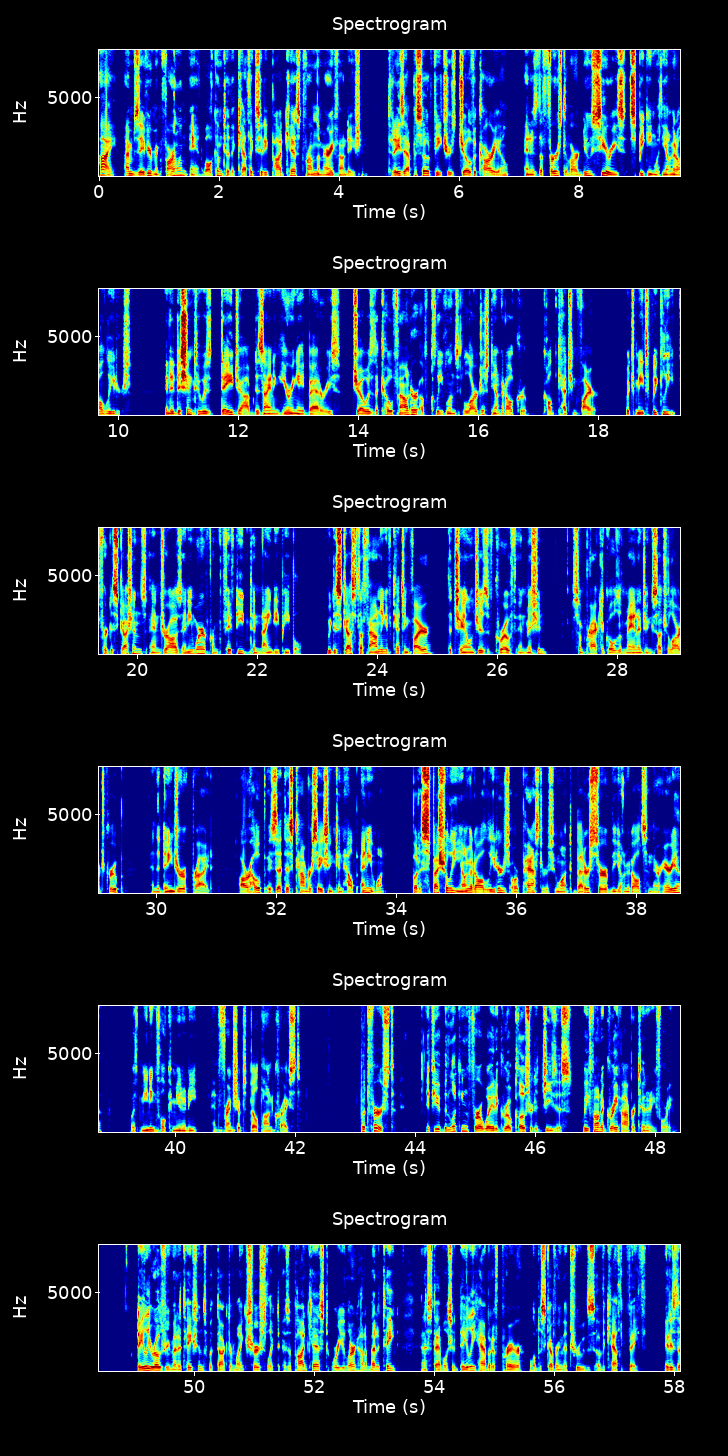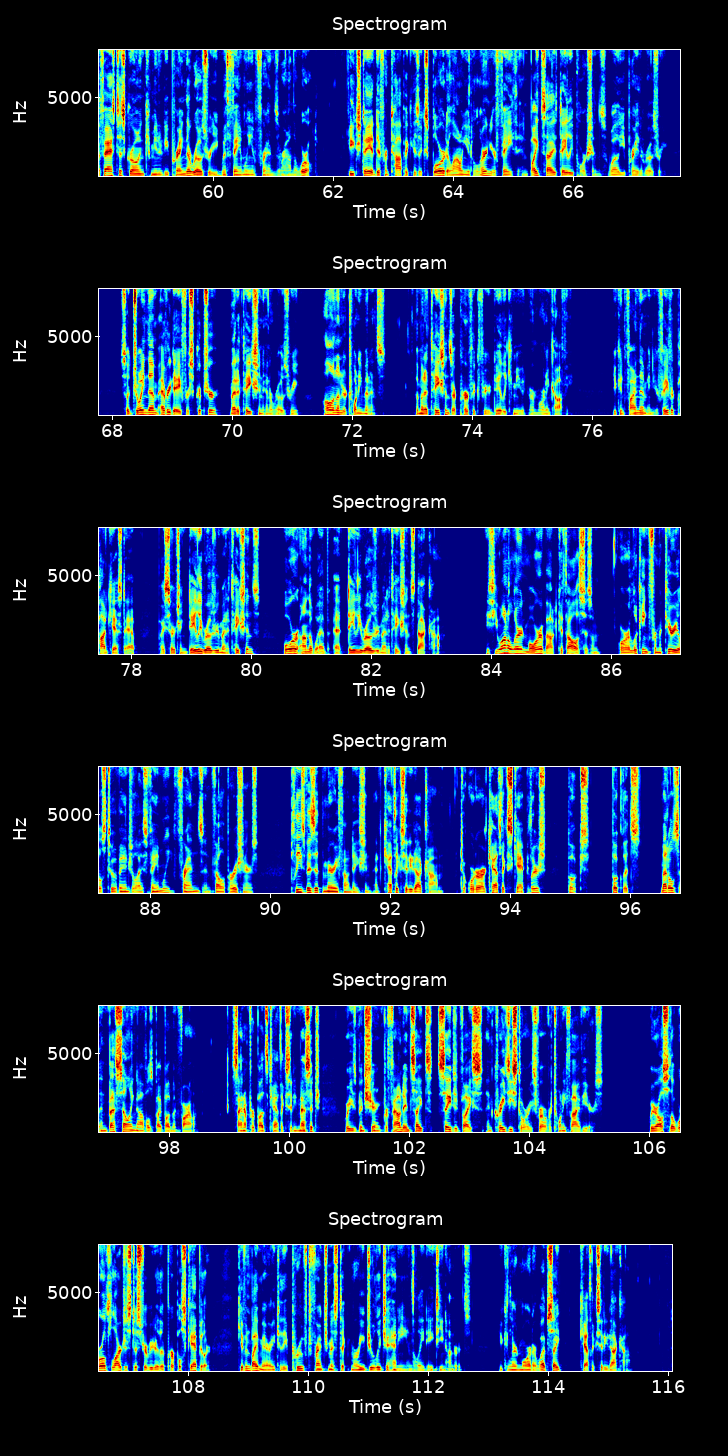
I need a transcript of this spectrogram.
Hi, I'm Xavier McFarland, and welcome to the Catholic City podcast from the Mary Foundation. Today's episode features Joe Vicario and is the first of our new series speaking with young adult leaders. In addition to his day job designing hearing aid batteries, Joe is the co founder of Cleveland's largest young adult group called Catching Fire, which meets weekly for discussions and draws anywhere from 50 to 90 people. We discuss the founding of Catching Fire, the challenges of growth and mission, some practicals of managing such a large group, and the danger of pride. Our hope is that this conversation can help anyone, but especially young adult leaders or pastors who want to better serve the young adults in their area with meaningful community and friendships built on Christ. But first, if you've been looking for a way to grow closer to Jesus, we found a great opportunity for you. Daily Rosary Meditations with Dr. Mike Scherschligt is a podcast where you learn how to meditate and establish a daily habit of prayer while discovering the truths of the Catholic faith. It is the fastest growing community praying the rosary with family and friends around the world. Each day, a different topic is explored, allowing you to learn your faith in bite sized daily portions while you pray the rosary. So join them every day for scripture, meditation, and a rosary, all in under 20 minutes. The meditations are perfect for your daily commute or morning coffee. You can find them in your favorite podcast app by searching Daily Rosary Meditations or on the web at dailyrosarymeditations.com. If you want to learn more about Catholicism, or are looking for materials to evangelize family, friends, and fellow parishioners, please visit the Mary Foundation at CatholiCity.com to order our Catholic scapulars, books, booklets, medals, and best selling novels by Bud McFarland. Sign up for Bud's Catholic City Message, where he's been sharing profound insights, sage advice, and crazy stories for over 25 years. We are also the world's largest distributor of the Purple Scapular, given by Mary to the approved French mystic Marie Julie Jahenny in the late 1800s. You can learn more at our website, CatholiCity.com.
